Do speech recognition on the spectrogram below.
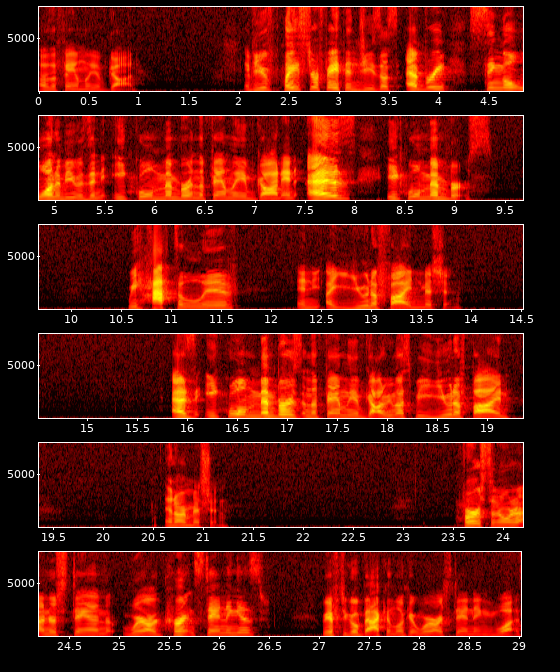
of the family of God. If you've placed your faith in Jesus, every single one of you is an equal member in the family of God. And as equal members, we have to live in a unified mission. As equal members in the family of God, we must be unified in our mission. First, in order to understand where our current standing is, we have to go back and look at where our standing was.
